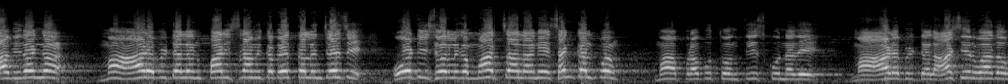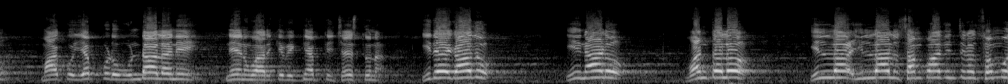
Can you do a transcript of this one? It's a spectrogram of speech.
ఆ విధంగా మా ఆడబిడ్డలను పారిశ్రామికవేత్తలను చేసి కోటీశ్వరులుగా మార్చాలనే సంకల్పం మా ప్రభుత్వం తీసుకున్నది. మా ఆడబిడ్డల ఆశీర్వాదం మాకు ఎప్పుడు ఉండాలని నేను వారికి విజ్ఞప్తి చేస్తున్నా. ఇదే కాదు ఈనాడు వంటలో ఇల్లా ఇల్లాలు సంపాదించిన సొమ్ము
